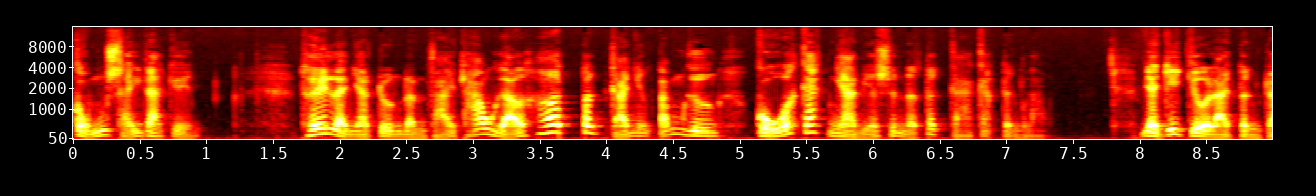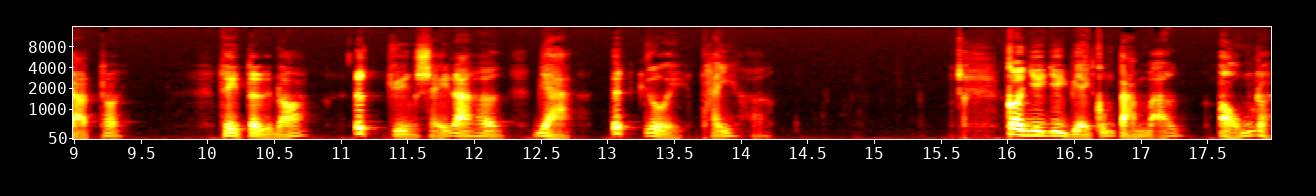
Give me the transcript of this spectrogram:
cũng xảy ra chuyện. Thế là nhà trường đành phải tháo gỡ hết tất cả những tấm gương của các nhà vệ sinh ở tất cả các tầng lầu. Và chỉ chừa lại tầng trệt thôi. Thì từ đó ít chuyện xảy ra hơn và ít người thấy hơn. Coi như như vậy cũng tạm ổn, ổn rồi.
